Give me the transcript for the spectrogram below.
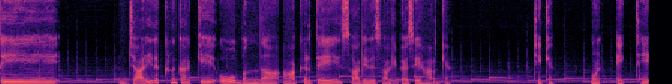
ਤੇ ਜਾਰੀ ਰੱਖਣ ਕਰਕੇ ਉਹ ਬੰਦਾ ਆਖਰ ਤੇ ਸਾਰੇ ਦੇ ਸਾਰੇ ਪੈਸੇ ਹਾਰ ਗਿਆ, ਠੀਕ ਹੈ, ਹੁਣ ਇੱਥੇ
